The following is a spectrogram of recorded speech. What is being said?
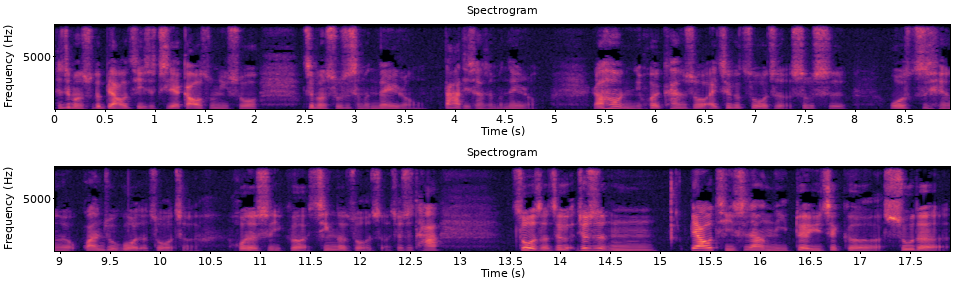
这本书的标题是直接告诉你说这本书是什么内容，大体上什么内容。然后你会看说，哎，这个作者是不是？我之前有关注过的作者，或者是一个新的作者，就是他作者这个就是嗯，标题是让你对于这个书的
